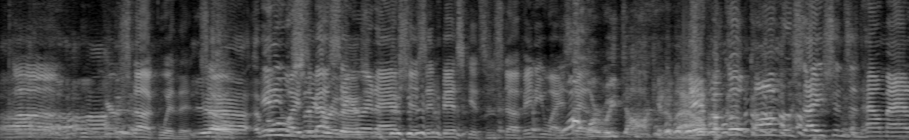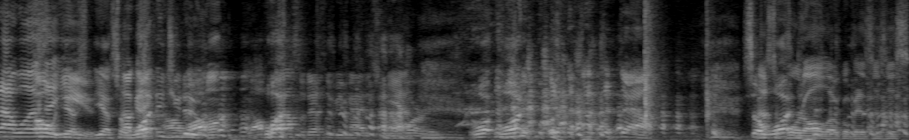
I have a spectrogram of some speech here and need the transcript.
Um, you're stuck with it. Yeah, so, a little anyways, about cigarette cigarette ash. ashes and biscuits and stuff. Anyways, What that- were we talking about? difficult conversations and how mad I was Oh at yes, you. yeah. So Okay. what did you do? Waffle, Uh, Waffle what? House will definitely be mad at you. Yeah. Don't worry. What? What? Without a doubt. So I support what? all local businesses.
